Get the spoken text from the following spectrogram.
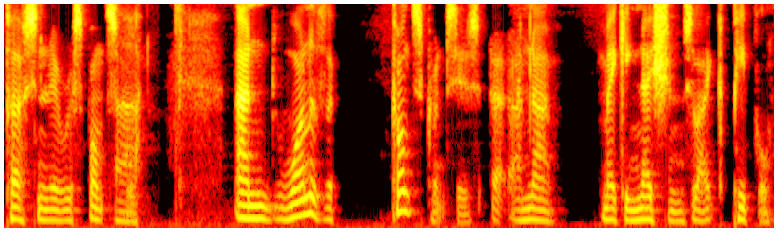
personally responsible. Ah. And one of the consequences, uh, I'm now making nations like people,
